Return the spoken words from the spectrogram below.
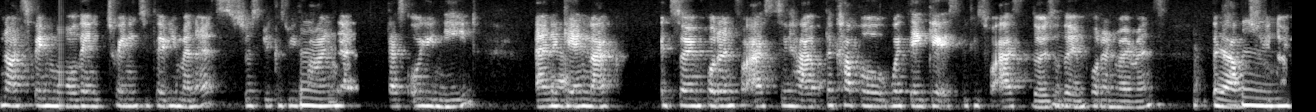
not to spend more than twenty to thirty minutes, just because we mm. find that that's all you need. And yeah. again, like it's so important for us to have the couple with their guests because for us those are the important moments. The yeah. couple should mm.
